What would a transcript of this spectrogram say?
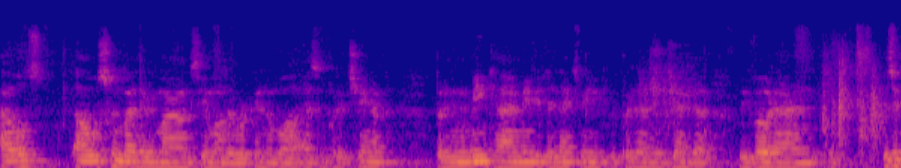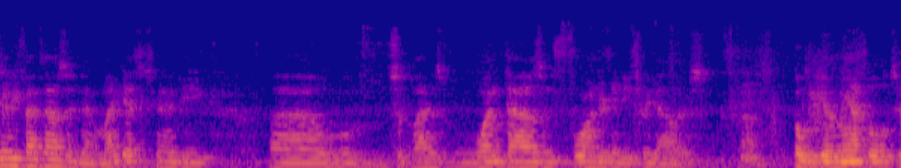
I will, s- I will swing by there tomorrow and see them while they're working the wall, ask them to put a chain up. But in the meantime, maybe the next meeting, if we put it on the agenda, we vote on, is it gonna be five thousand? No, my guess is gonna be, uh, supplies one thousand four hundred eighty-three dollars. But we give them ample to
